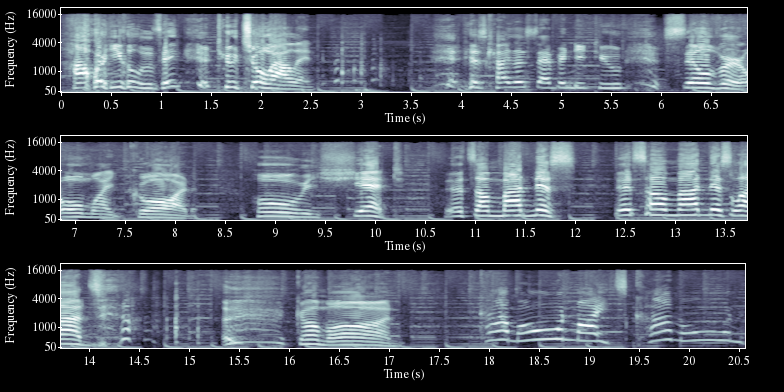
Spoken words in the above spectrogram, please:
How are you losing to Joe Allen? this guy's a 72 silver. Oh my god. Holy shit. It's a madness. It's a madness, lads. Come on. Come on, mates. Come on.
